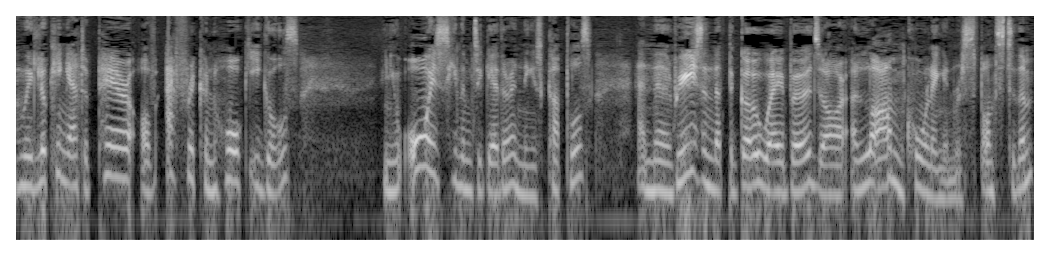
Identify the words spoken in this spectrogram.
We're looking at a pair of African hawk eagles. And you always see them together in these couples. And the reason that the go-away birds are alarm calling in response to them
